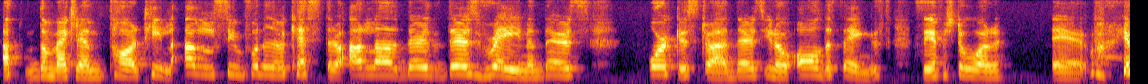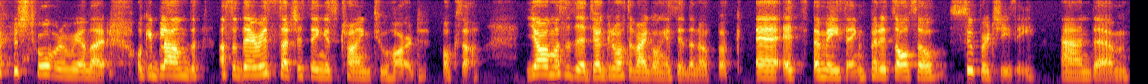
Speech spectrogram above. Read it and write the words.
Att de verkligen tar till all symfoniorkester och alla, there, there's rain and there's orchestra, there's you know all the things. Så jag förstår, eh, jag förstår vad du menar. Och ibland, alltså there is such a thing as trying too hard också. Jag måste säga att jag gråter varje gång jag ser The Notebook. Uh, eh, it's amazing, but it's also super cheesy. And um,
